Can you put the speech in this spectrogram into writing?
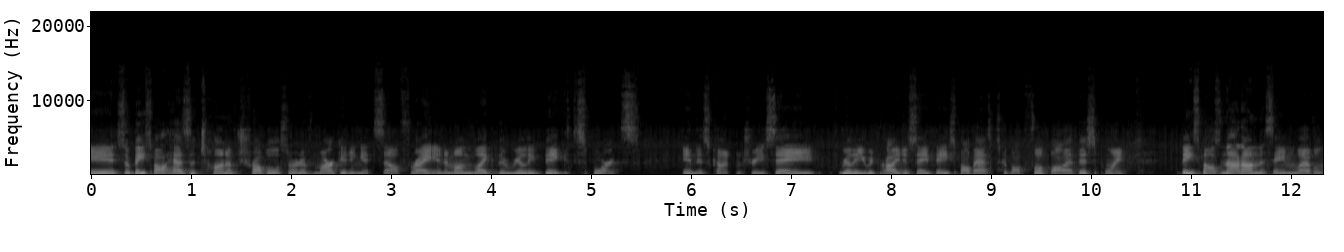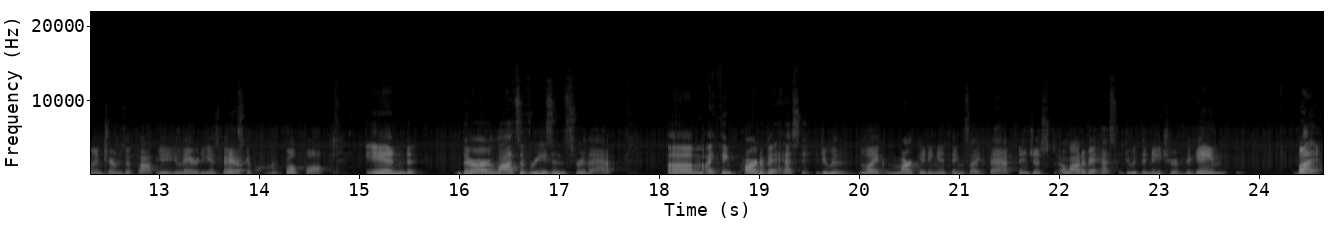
Is, so baseball has a ton of trouble sort of marketing itself, right? And among like the really big sports in this country, say really you would probably just say baseball, basketball, football at this point baseball's not on the same level in terms of popularity as Yeah. basketball and football. And there are lots of reasons for that. Um, I think part of it has to do with like marketing and things like that, and just a lot of it has to do with the nature of the game. But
